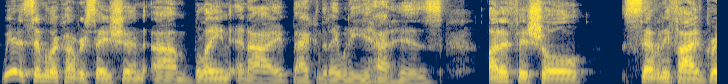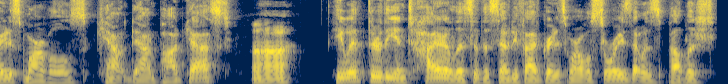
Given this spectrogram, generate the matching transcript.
We had a similar conversation, um, Blaine and I back in the day when he had his unofficial 75 greatest Marvels countdown podcast Uh huh. he went through the entire list of the 75 greatest Marvel stories that was published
